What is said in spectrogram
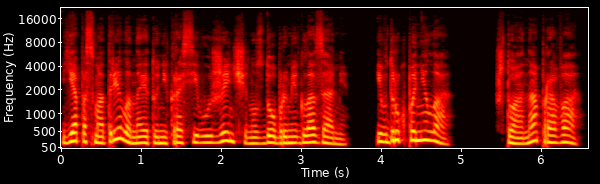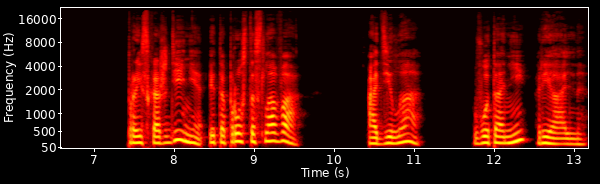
Я посмотрела на эту некрасивую женщину с добрыми глазами и вдруг поняла, что она права. Происхождение — это просто слова, а дела — вот они реальны.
